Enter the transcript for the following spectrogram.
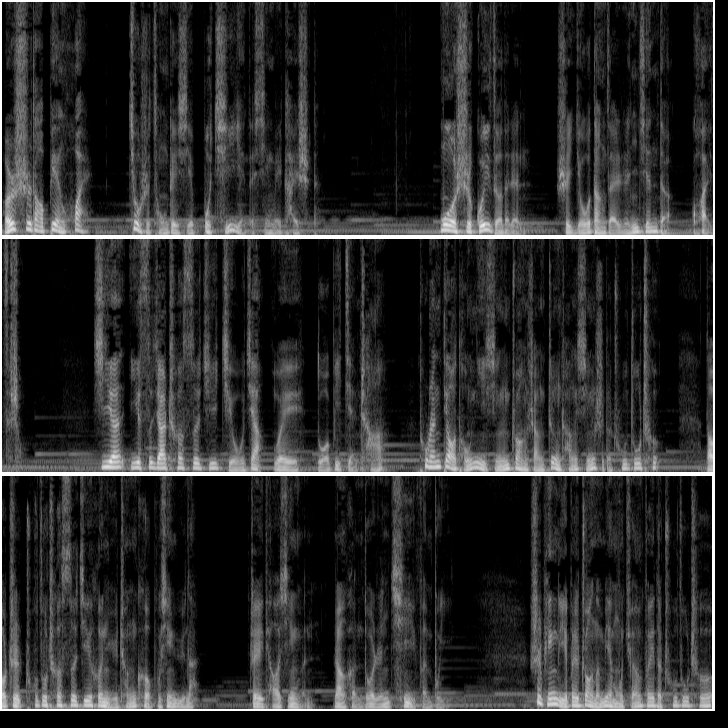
而世道变坏，就是从这些不起眼的行为开始的。漠视规则的人是游荡在人间的刽子手。西安一私家车司机酒驾，为躲避检查，突然掉头逆行撞上正常行驶的出租车，导致出租车司机和女乘客不幸遇难。这条新闻让很多人气愤不已。视频里被撞得面目全非的出租车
